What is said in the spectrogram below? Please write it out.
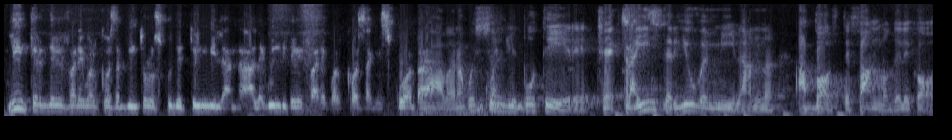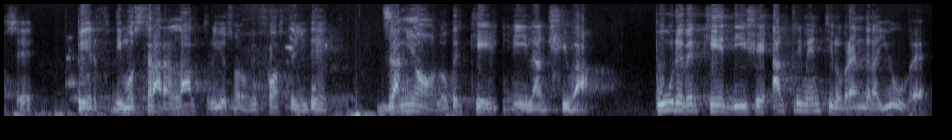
L'Inter deve fare qualcosa. Ha vinto lo scudetto il Milan, Ale, quindi deve fare qualcosa che scuota. Bravo, è una questione qualche... di potere. Cioè, tra Inter, Juve e Milan a volte fanno delle cose per dimostrare all'altro io sono più forte di te. Zagnolo, perché il Milan ci va? Pure perché dice altrimenti lo prende la Juve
